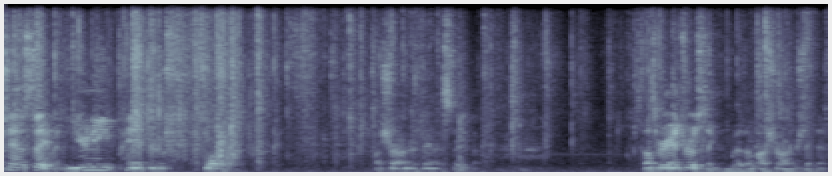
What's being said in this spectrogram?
Understand the statement. Uni Panthers, Florida. Not sure I understand that statement. Sounds very interesting, but I'm not sure I understand it.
